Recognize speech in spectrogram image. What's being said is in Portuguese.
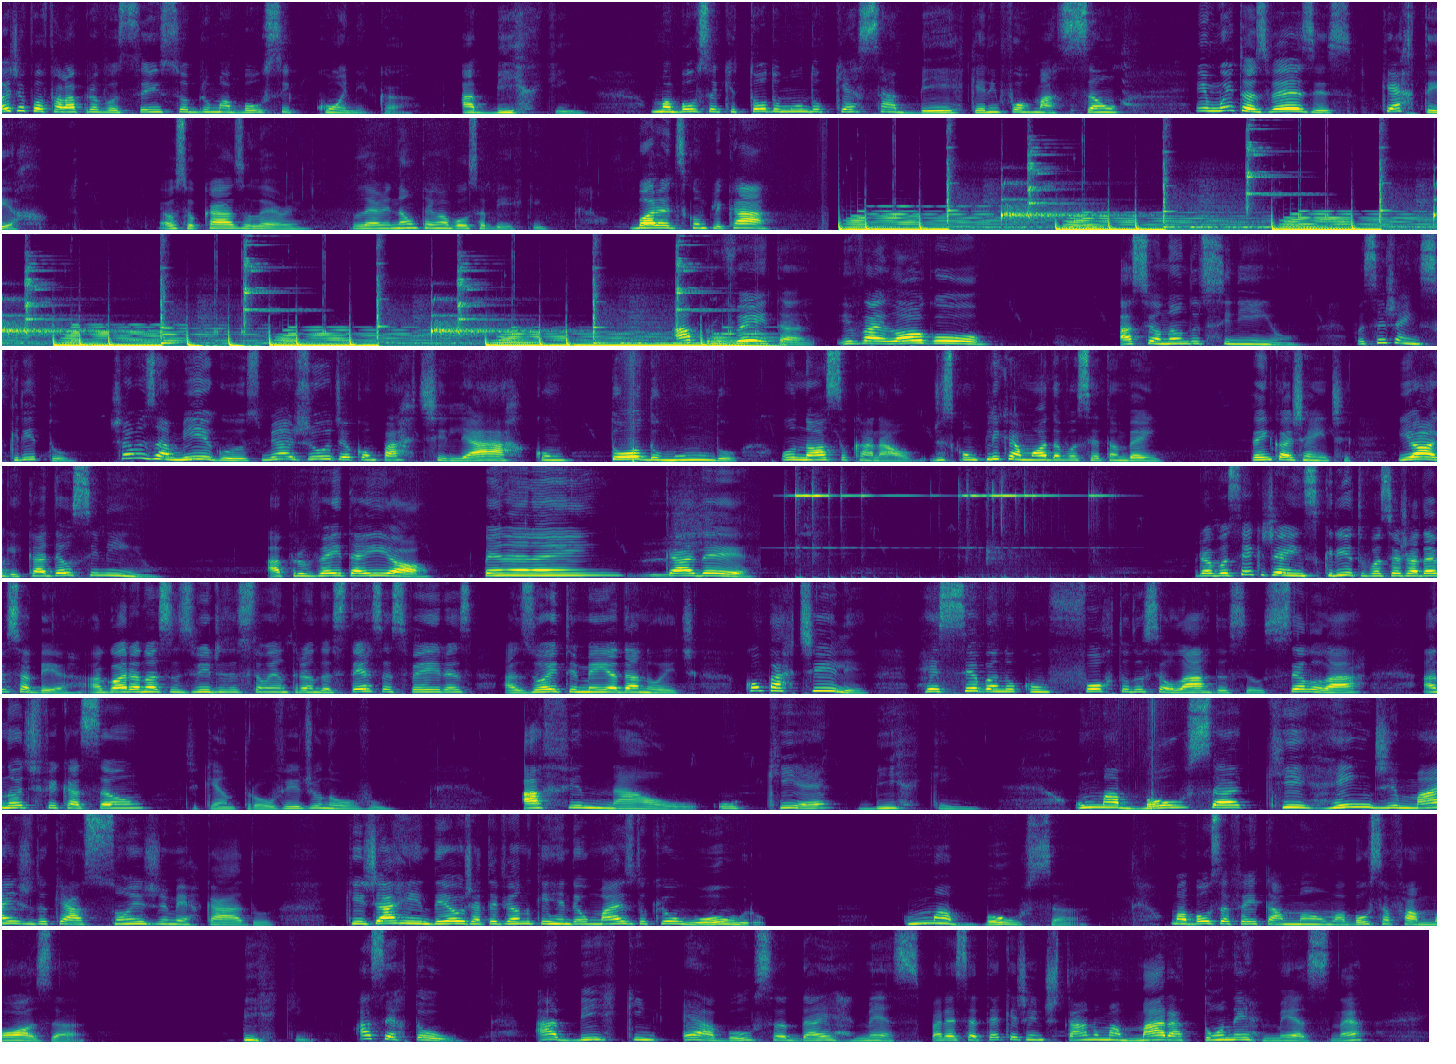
Hoje eu vou falar para vocês sobre uma bolsa icônica, a Birkin. Uma bolsa que todo mundo quer saber, quer informação e muitas vezes quer ter. É o seu caso, Larry? Larry não tem uma bolsa Birkin. Bora descomplicar? Aproveita e vai logo acionando o sininho. Você já é inscrito? Chame os amigos, me ajude a compartilhar com todo mundo o nosso canal. Descomplique a moda você também. Vem com a gente. Yogi, cadê o sininho? Aproveita aí, ó. Peneném, cadê? Para você que já é inscrito, você já deve saber. Agora nossos vídeos estão entrando às terças-feiras, às oito e meia da noite. Compartilhe, receba no conforto do seu lar, do seu celular, a notificação de que entrou vídeo novo. Afinal, o que é Birkin? Uma bolsa que rende mais do que ações de mercado, que já rendeu, já teve ano que rendeu mais do que o ouro. Uma bolsa, uma bolsa feita à mão, uma bolsa famosa, Birkin. Acertou! A Birkin é a bolsa da Hermès. Parece até que a gente está numa maratona Hermès, né?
